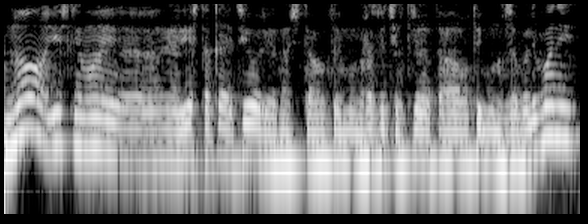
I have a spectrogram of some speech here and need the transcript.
Э, но если мы, есть такая теория, значит, аутоиммун, развития аутоиммунных заболеваний,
